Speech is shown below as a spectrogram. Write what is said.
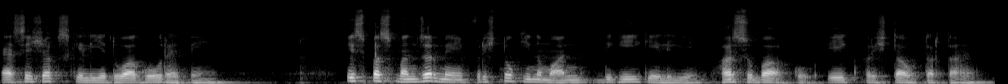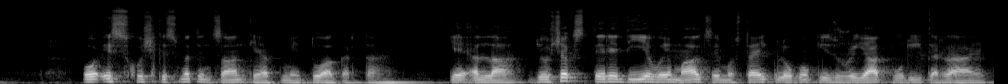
ایسے شخص کے لیے دعا گو رہتے ہیں۔ اس پس منظر میں فرشتوں کی نمائندگی کے لیے ہر صبح کو ایک فرشتہ اترتا ہے اور اس خوش قسمت انسان کے حق میں دعا کرتا ہے کہ اللہ جو شخص تیرے دیے ہوئے مال سے مستحق لوگوں کی ضروریات پوری کر رہا ہے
